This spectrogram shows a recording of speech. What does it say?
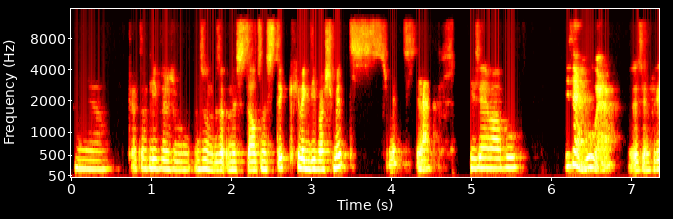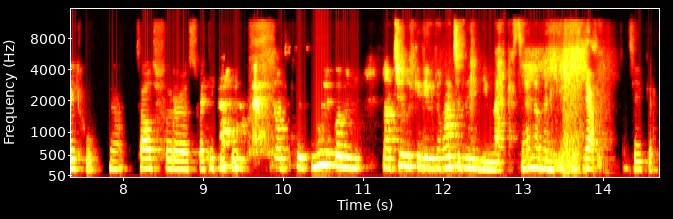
Ja, ik heb toch liever zo'n zo'n een, stel een stick, gelijk die van Schmidt. Schmidt, ja. Die zijn wel goed. Die zijn goed, hè? Die zijn vrij goed, ja. Zelfs voor uh, sweaty people. Want het is moeilijk om een natuurlijke deodorant te vinden die werkt, hè? Dat vind ik echt. Ja, zeker.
